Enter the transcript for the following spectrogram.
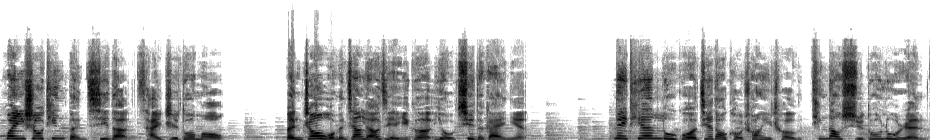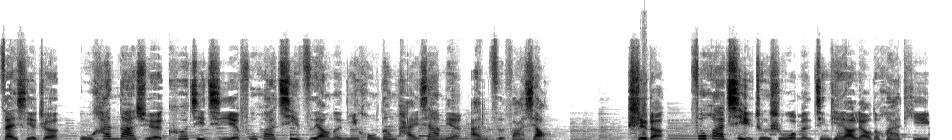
欢迎收听本期的才智多谋。本周我们将了解一个有趣的概念。那天路过街道口创意城，听到许多路人在写着“武汉大学科技企业孵化器”字样的霓虹灯牌下面暗自发笑。是的，孵化器正是我们今天要聊的话题。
